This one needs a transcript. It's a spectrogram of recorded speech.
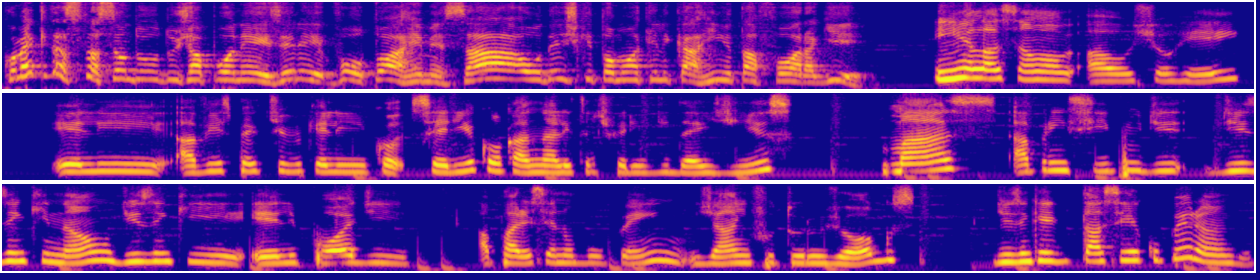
Como é que tá a situação do, do japonês? Ele voltou a arremessar ou desde que tomou aquele carrinho tá fora, Gui? Em relação ao, ao Shohei, ele havia expectativa que ele seria colocado na lista de ferido de 10 dias, mas a princípio di, dizem que não, dizem que ele pode aparecer no bullpen já em futuros jogos dizem que ele está se recuperando.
